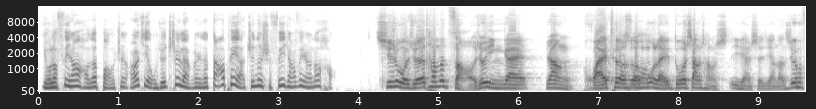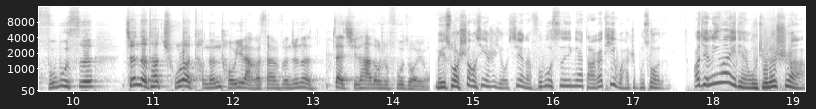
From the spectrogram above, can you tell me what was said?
有了非常好的保证，而且我觉得这两个人的搭配啊，真的是非常非常的好。其实我觉得他们早就应该让怀特和穆雷多上场一点时间了。这个福布斯真的，他除了能投一两个三分，真的在其他都是副作用。没错，上限是有限的。福布斯应该打个替补还是不错的。而且另外一点，我觉得是啊，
